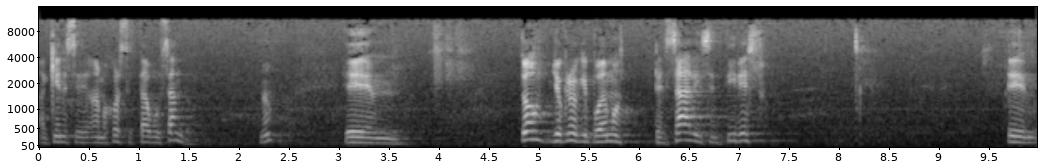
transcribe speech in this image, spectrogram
a quienes a lo mejor se está abusando. ¿no? Eh, yo creo que podemos pensar y sentir eso. Eh,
